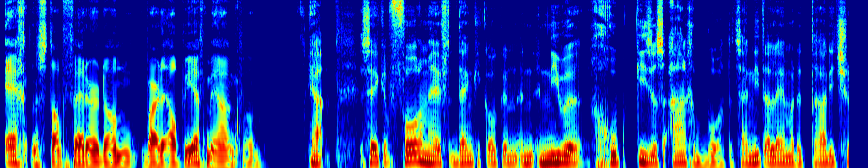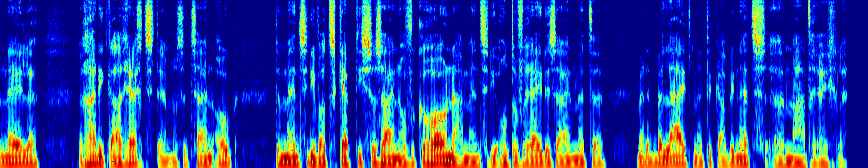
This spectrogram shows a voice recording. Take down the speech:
echt een stap verder dan waar de LPF mee aankwam. Ja, zeker. Forum heeft denk ik ook een, een, nieuwe groep kiezers aangeboord. Het zijn niet alleen maar de traditionele radicaal rechtstemmers. Het zijn ook de mensen die wat sceptischer zijn over corona. Mensen die ontevreden zijn met, de, met het beleid, met de kabinetsmaatregelen.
